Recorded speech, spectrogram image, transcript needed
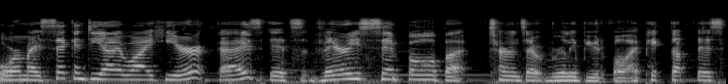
For my second DIY here, guys, it's very simple, but turns out really beautiful. I picked up this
